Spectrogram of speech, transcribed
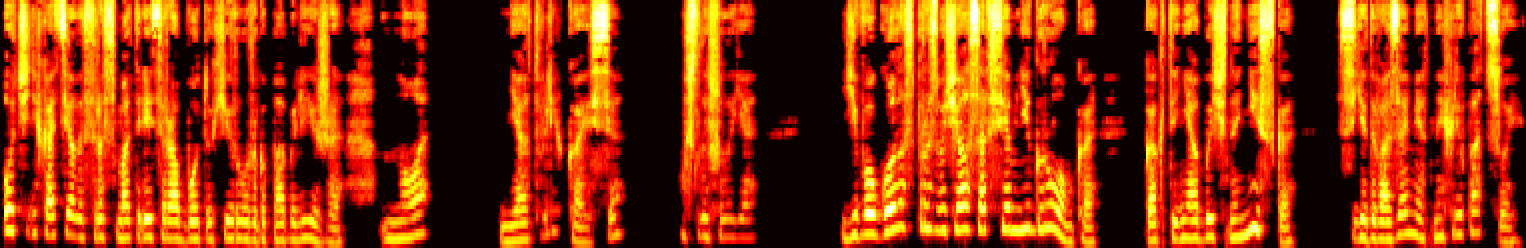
Очень хотелось рассмотреть работу хирурга поближе, но... «Не отвлекайся», — услышала я. Его голос прозвучал совсем негромко, как-то необычно низко, с едва заметной хрипотцой.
